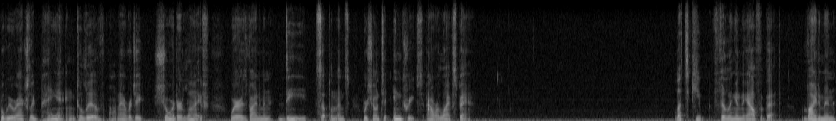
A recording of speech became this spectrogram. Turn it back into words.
but we were actually paying to live, on average, a shorter life, whereas vitamin D supplements were shown to increase our lifespan. Let's keep filling in the alphabet. Vitamin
